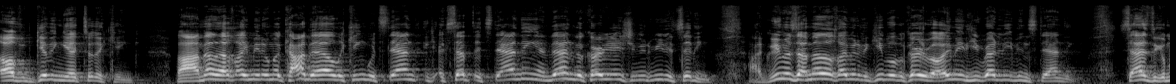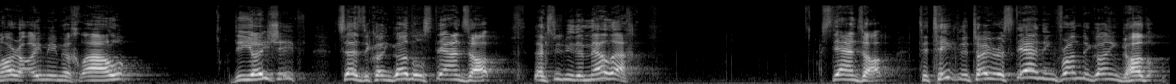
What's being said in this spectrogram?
of giving it to the king. The king would stand, accept it standing, and then the Kurdish would read it sitting. He read it even standing. Says the Gemara, says the Kohen Gadol stands up, excuse me, the Melech stands up to take the Torah standing from the Kohen Gadol.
